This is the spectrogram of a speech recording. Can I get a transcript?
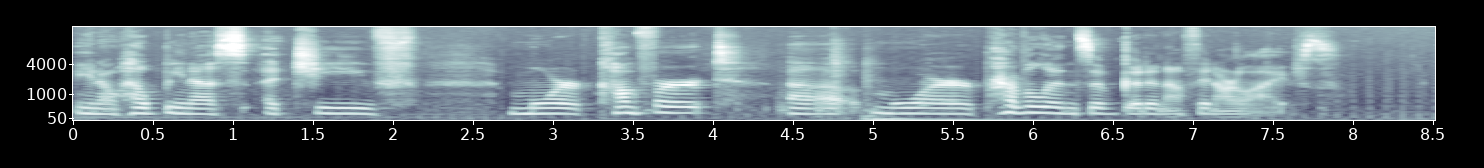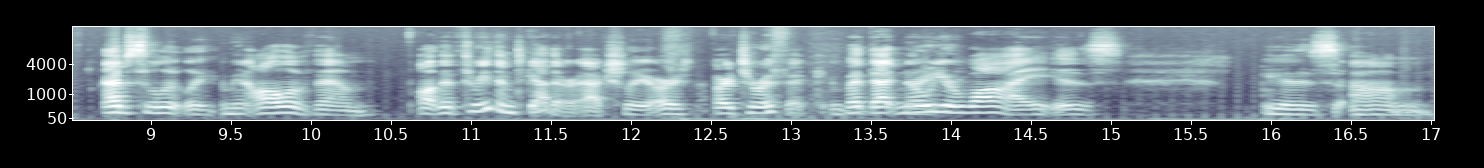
you know, helping us achieve more comfort, uh, more prevalence of good enough in our lives. Absolutely. I mean, all of them, all, the three of them together actually are are terrific. But that know Right. your why is is um,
